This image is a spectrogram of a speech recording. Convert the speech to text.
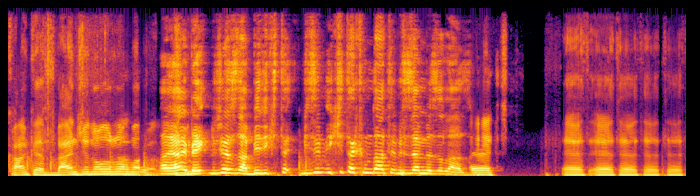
Kanka bence ne olur ne olmaz. Hay hay bekleyeceğiz daha. Bir iki ta- bizim iki takım daha temizlenmesi lazım. Evet. Evet evet evet evet evet.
